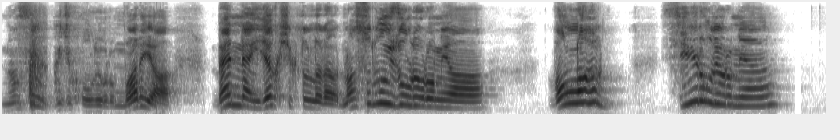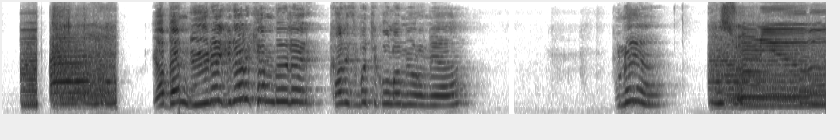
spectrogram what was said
Nasıl gıcık oluyorum var ya. Benden yakışıklılara nasıl uyuz oluyorum ya. Vallahi sinir oluyorum ya. Ya ben düğüne giderken böyle karizmatik olamıyorum ya. Bu ne ya? from you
